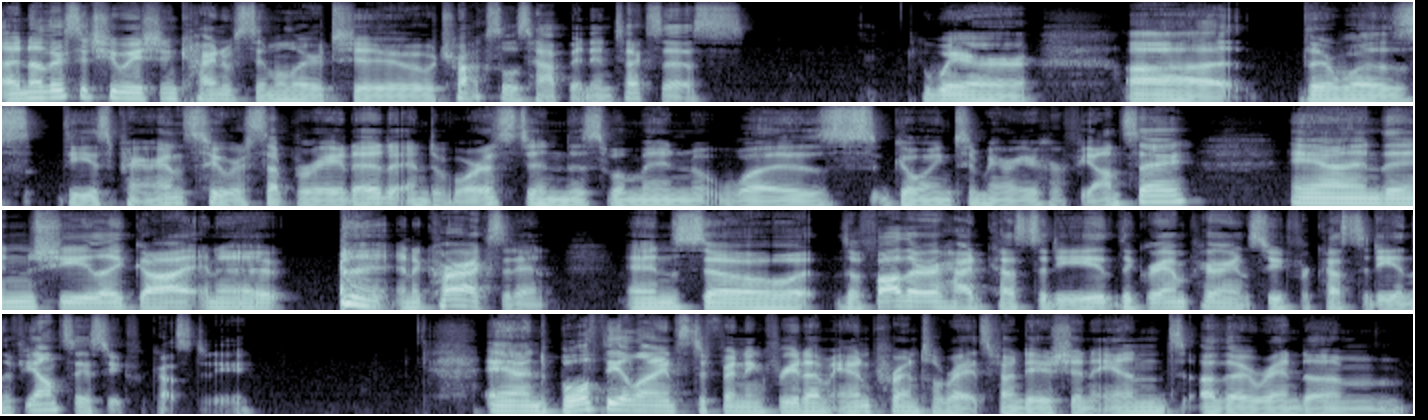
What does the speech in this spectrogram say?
another situation kind of similar to Troxel's happened in Texas, where uh, there was these parents who were separated and divorced, and this woman was going to marry her fiance, and then she like got in a in a car accident. And so the father had custody, the grandparent sued for custody, and the fiance sued for custody. And both the Alliance Defending Freedom and Parental Rights Foundation and other random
